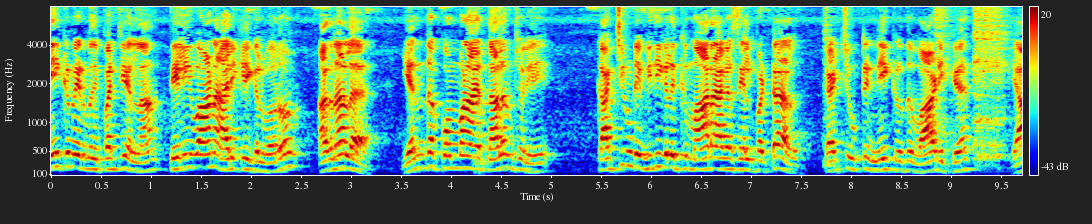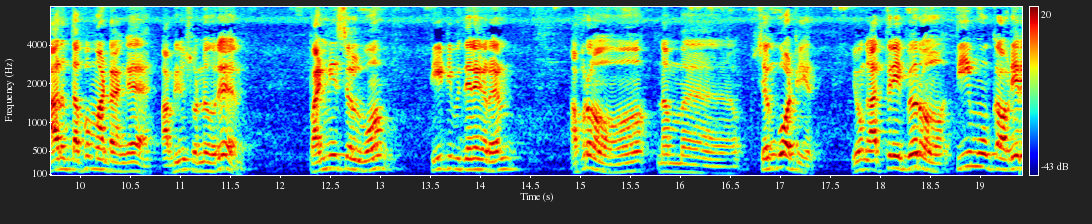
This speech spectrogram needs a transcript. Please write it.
நீக்கணும் என்பதை பற்றியெல்லாம் தெளிவான அறிக்கைகள் வரும். அதனால எந்த கொம்பனாக இருந்தாலும் சரி கட்சியினுடைய விதிகளுக்கு மாறாக செயல்பட்டால் கட்சி விட்டு நீக்கிறது வாடிக்க. யாரும் தப்ப மாட்டாங்க அப்படின்னு சொன்னவர் பன்னீர்செல்வம் டிடிபி தினகரன் அப்புறம் நம்ம செங்கோட்டையன். இவங்க அத்தனை பேரும் திமுகவுடைய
